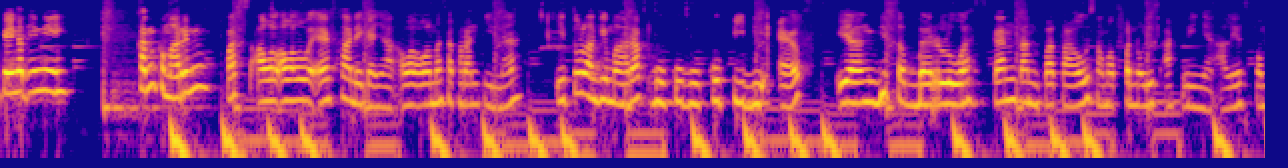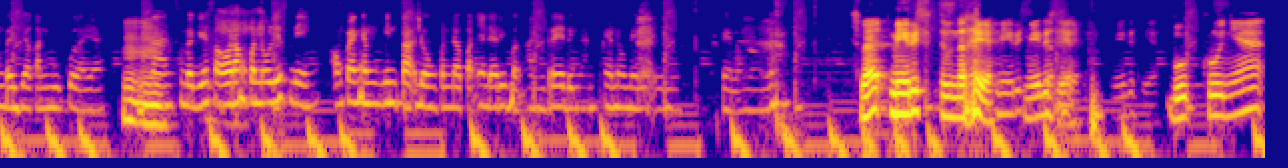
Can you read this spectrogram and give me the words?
Keinget ini, kan kemarin pas awal-awal WFH deh kayaknya, awal-awal masa karantina, itu lagi marak buku-buku PDF yang disebarluaskan tanpa tahu sama penulis aslinya, alias pembajakan buku lah ya. Mm-mm. Nah, sebagai seorang penulis nih, aku pengen minta dong pendapatnya dari Bang Andre dengan fenomena ini. Fenomena. sebenarnya miris sebenarnya ya miris, ya bukunya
